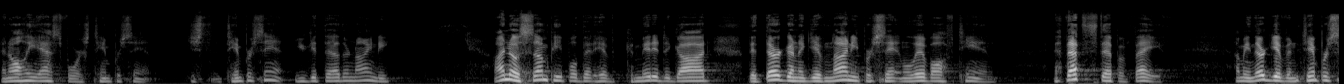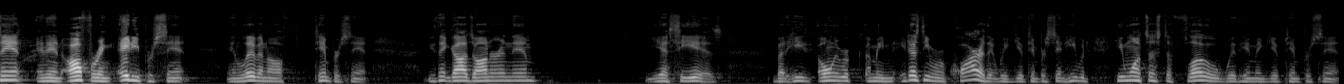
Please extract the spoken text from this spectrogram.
And all He asked for is 10%. Just 10%. You get the other 90. I know some people that have committed to God that they're going to give 90% and live off 10. That's a step of faith. I mean, they're giving 10% and then offering 80% and living off 10%. You think God's honoring them? Yes, He is. But He only, I mean, He doesn't even require that we give 10%. He, would, he wants us to flow with Him and give 10%.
